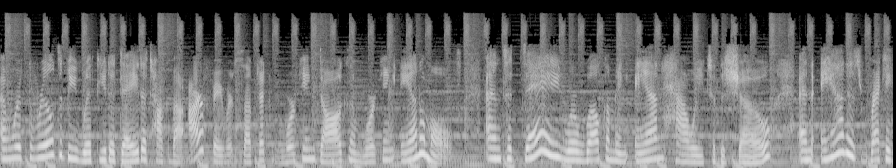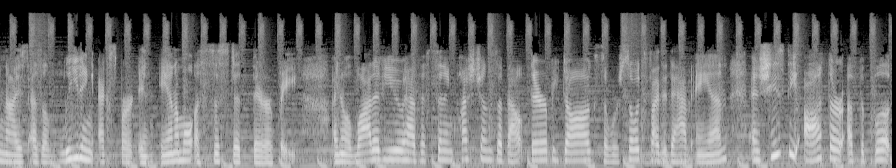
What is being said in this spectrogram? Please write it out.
And we're thrilled to be with you today to talk about our favorite subject working dogs and working animals. And today we're welcoming Anne Howie to the show. And Anne is recognized as a leading expert in animal assisted therapy. I know a lot of you have sent in questions about therapy dogs, so we're so excited to have Anne. And she's the author of the book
